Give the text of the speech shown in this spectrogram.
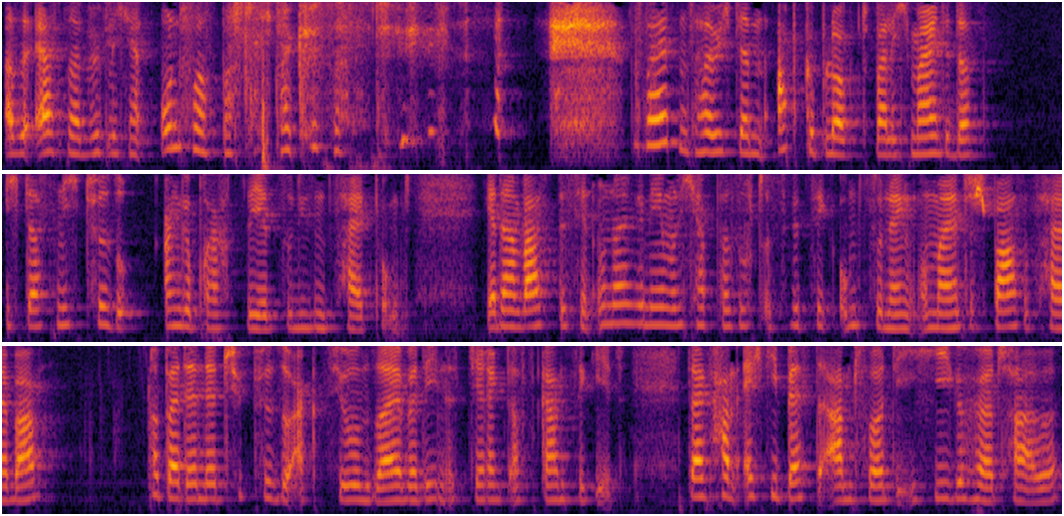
Also erstmal wirklich ein unfassbar schlechter Küsser, der Typ. Zweitens habe ich dann abgeblockt, weil ich meinte, dass ich das nicht für so angebracht sehe zu diesem Zeitpunkt. Ja, dann war es ein bisschen unangenehm und ich habe versucht, es witzig umzulenken und meinte spaßeshalber, ob er denn der Typ für so Aktionen sei, bei denen es direkt aufs Ganze geht. Da kam echt die beste Antwort, die ich je gehört habe.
